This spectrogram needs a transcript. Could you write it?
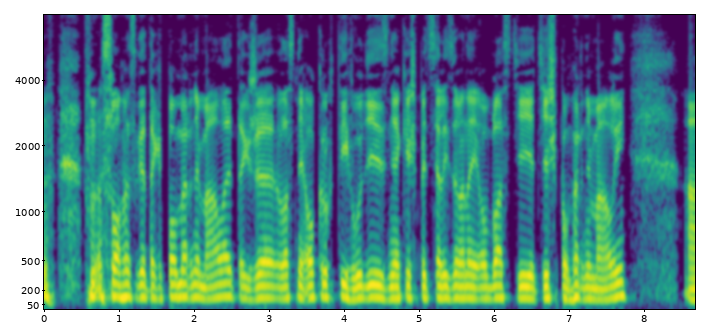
na Slovensku je také pomerne malé, takže vlastne okruh tých ľudí z nejakej špecializovanej oblasti je tiež pomerne malý a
